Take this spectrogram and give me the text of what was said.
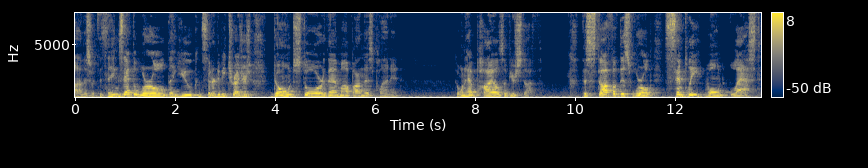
on this earth. The things that the world that you consider to be treasures, don't store them up on this planet. Don't have piles of your stuff. The stuff of this world simply won't last.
